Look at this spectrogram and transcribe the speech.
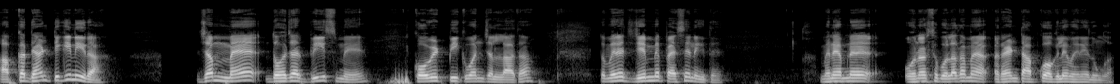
आपका ध्यान टिक ही नहीं रहा। जब मैं 2020 में कोविड पीक वन चल रहा था तो मेरे जेब में पैसे नहीं थे। मैंने अपने ओनर से बोला था, मैं रेंट आपको अगले महीने दूँगा।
